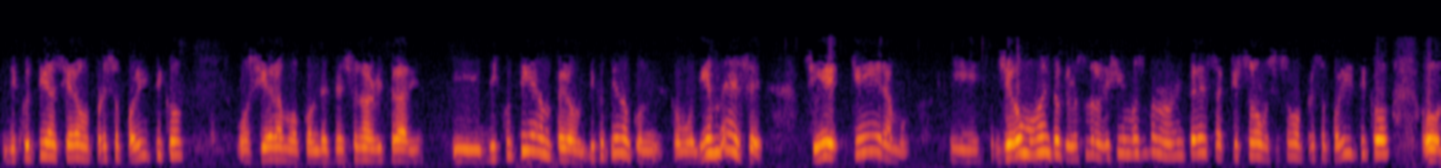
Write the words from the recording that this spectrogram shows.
discutían si éramos presos políticos o si éramos con detención arbitraria. Y discutían, pero discutían con como 10 meses, si qué éramos. Y llegó un momento que nosotros dijimos, nosotros no nos interesa qué somos, si somos presos políticos o,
